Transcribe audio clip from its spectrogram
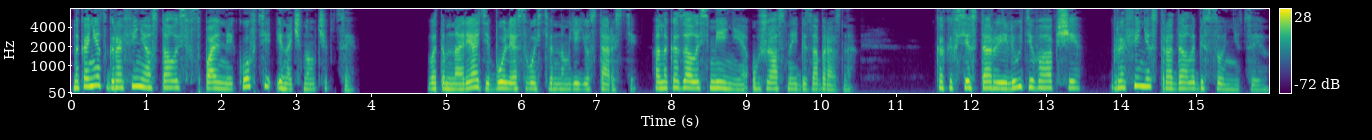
Наконец графиня осталась в спальной кофте и ночном чепце. В этом наряде, более свойственном ее старости, она казалась менее ужасна и безобразна. Как и все старые люди вообще, графиня страдала бессонницей.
